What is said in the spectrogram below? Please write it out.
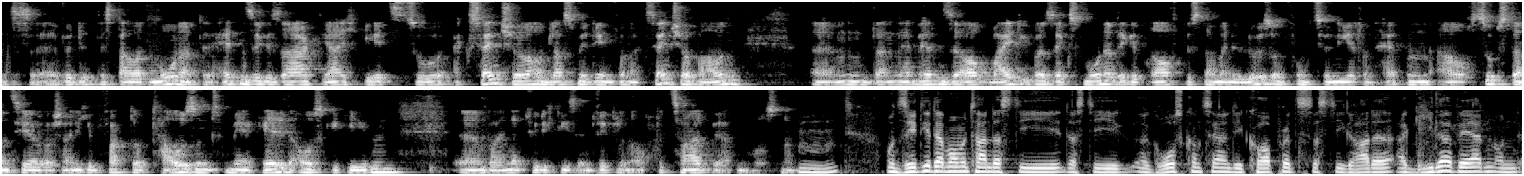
Das, äh, würde, das dauert Monate. Hätten sie gesagt, ja, ich gehe jetzt zu Accenture und lass mir den von Accenture bauen, ähm, dann hätten sie auch weit über sechs Monate gebraucht, bis da meine Lösung funktioniert und hätten auch substanziell wahrscheinlich im Faktor 1000 mehr Geld ausgegeben, äh, weil natürlich diese Entwicklung auch bezahlt werden muss. Ne? Mhm. Und seht ihr da momentan, dass die, dass die äh, Großkonzerne, die Corporates, dass die gerade agiler werden und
